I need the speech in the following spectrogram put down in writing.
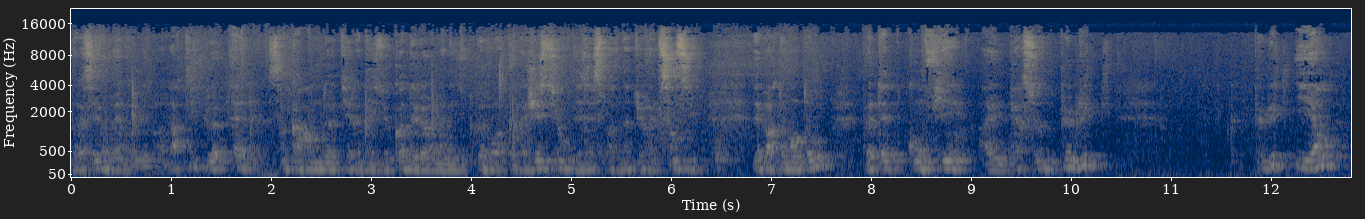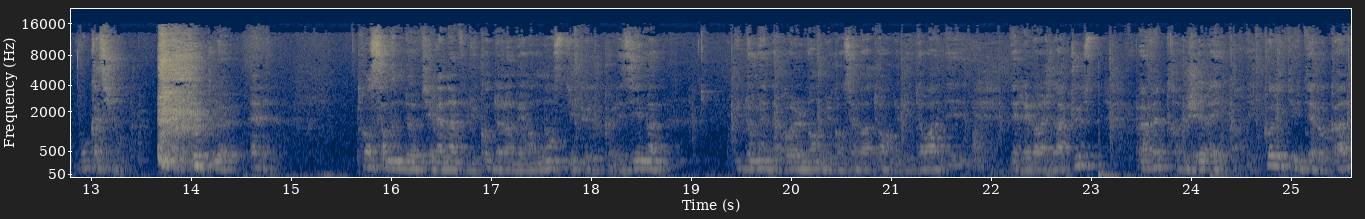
adressé au maire de Livre. L'article L 142-10 du Code de l'urbanisme prévoit que la gestion des espaces naturels sensibles départementaux peut être confiée à une personne publique, publique ayant vocation. L'article L 322-9 du Code de l'environnement stipule que les immeubles du domaine relevant du Conservatoire du littoral des, des rivages lacustres peuvent être gérés par des collectivités locales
